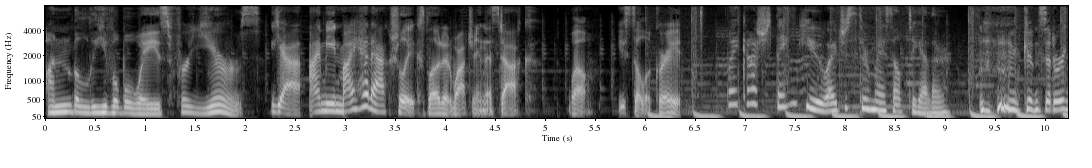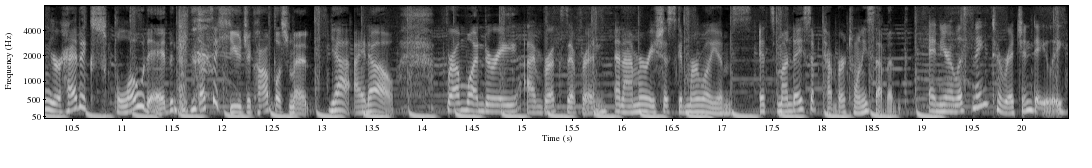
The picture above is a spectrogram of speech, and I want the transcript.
unbelievable ways for years. Yeah, I mean, my head actually exploded watching this doc. Well, you still look great. my gosh, thank you. I just threw myself together. Considering your head exploded, that's a huge accomplishment. Yeah, I know. From Wondery, I'm Brooke Siffrinn. And I'm Marisha Skidmore Williams. It's Monday, September 27th. And you're listening to Rich and Daily.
